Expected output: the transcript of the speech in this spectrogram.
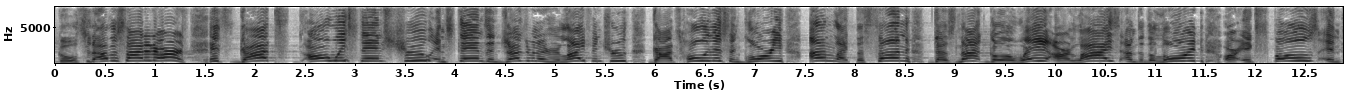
goes to the other side of the earth. It's God always stands true and stands in judgment of your life and truth. God's holiness and glory, unlike the sun, does not go away. Our lies under the Lord are exposed and,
